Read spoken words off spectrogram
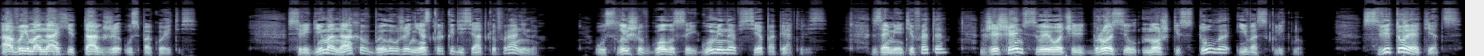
а вы, монахи, также успокойтесь». Среди монахов было уже несколько десятков раненых. Услышав голос игумена, все попятились. Заметив это, Джишень, в свою очередь, бросил ножки стула и воскликнул. Святой отец,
